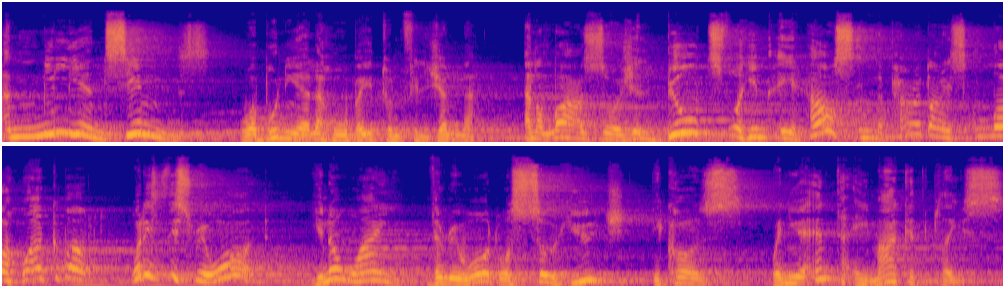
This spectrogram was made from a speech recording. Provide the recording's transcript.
a million sins وبني له بيت في الجنة and Allah Azza wa Jal builds for him a house in the paradise. Allahu Akbar. What is this reward? You know why the reward was so huge? Because when you enter a marketplace,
